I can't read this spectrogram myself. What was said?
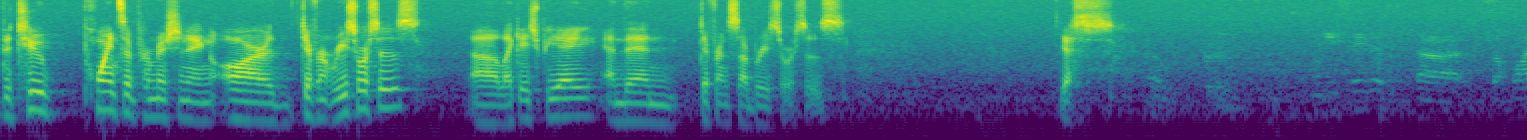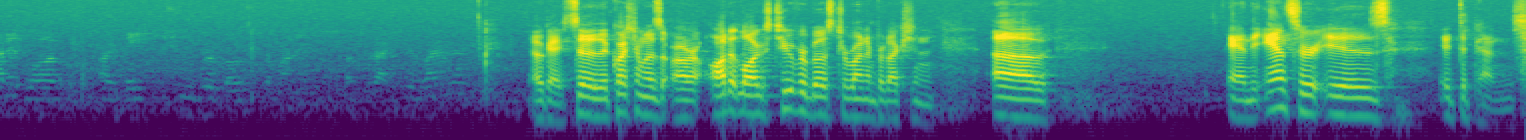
the two points of permissioning are different resources, uh, like HPA, and then different sub-resources. Yes? Okay, so the question was, are audit logs too verbose to run in production? Uh, and the answer is, it depends.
